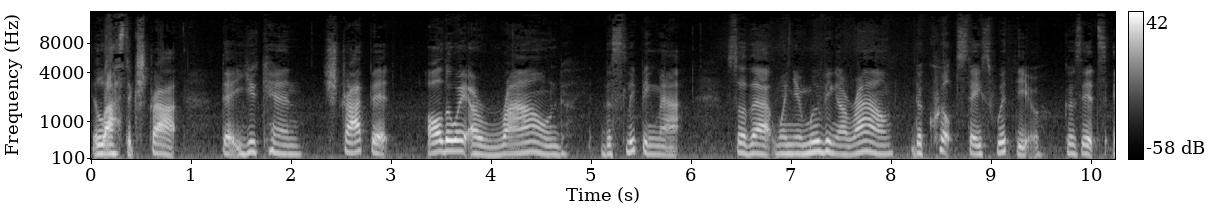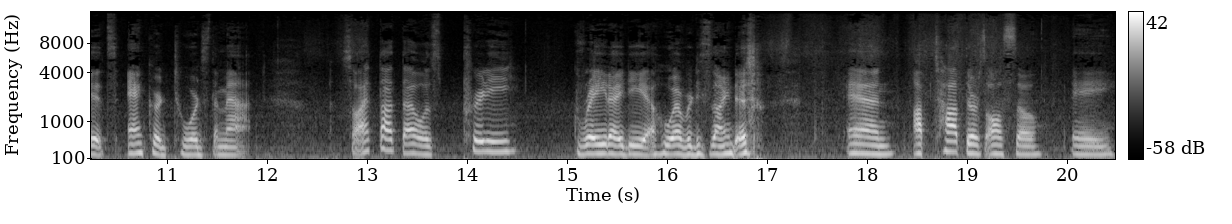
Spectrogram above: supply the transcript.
elastic strap, that you can strap it all the way around the sleeping mat so that when you're moving around, the quilt stays with you because it's, it's anchored towards the mat. So I thought that was pretty great idea, whoever designed it. and up top, there's also a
